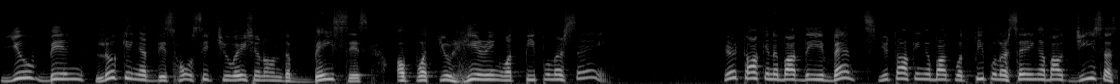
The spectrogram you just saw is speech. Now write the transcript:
you've been looking at this whole situation on the basis of what you're hearing, what people are saying. You're talking about the events. You're talking about what people are saying about Jesus.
